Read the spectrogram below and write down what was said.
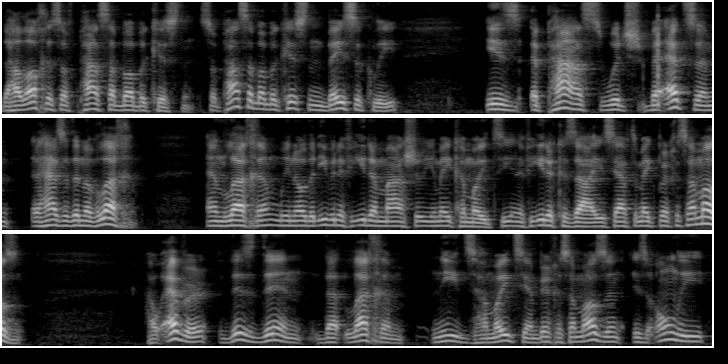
the halachas of pasababa kistan. So pasababa kistan basically is a pass which be'etzem it has a din of lechem. And lechem, we know that even if you eat a mashu, you make hamoitzi, and if you eat a kazayis, you have to make berchas hamazon. However, this din that lechem needs hamoitzi and birchas hamazon is only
